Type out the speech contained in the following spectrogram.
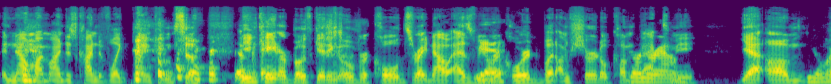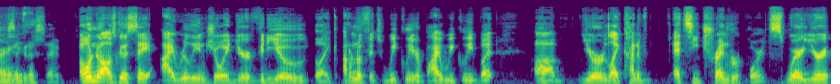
and now my mind is kind of like blanking. So okay. me and Kate are both getting over colds right now as we yeah. record, but I'm sure it'll come Going back around. to me. Yeah. Um. No what was I gonna say? Oh no, I was gonna say I really enjoyed your video. Like I don't know if it's weekly or bi-weekly, but uh, your like kind of Etsy trend reports where you're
